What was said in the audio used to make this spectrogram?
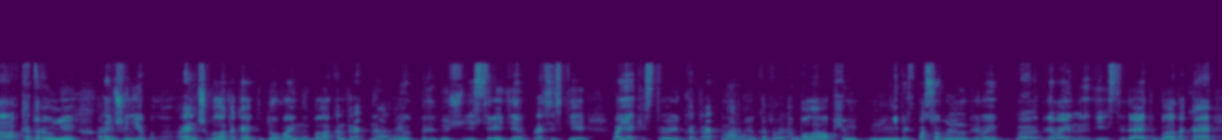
а, которой у них раньше не было. Раньше была такая, до войны была контрактная армия, вот предыдущие десятилетия российские вояки строили контрактную армию, которая была, в общем, не приспособлена для, для военных действий. Да? Это была такая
